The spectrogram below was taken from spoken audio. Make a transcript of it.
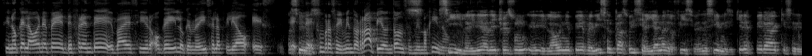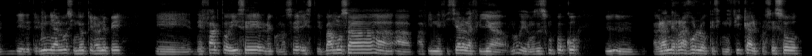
sino que la ONP de frente va a decir, ok, lo que me dice el afiliado es. Eh, es. un procedimiento rápido, entonces, me imagino. Sí, la idea, de hecho, es un, eh, la ONP revisa el caso y se allana de oficio, es decir, ni siquiera espera que se determine algo, sino que la ONP eh, de facto dice, reconoce, este, vamos a, a, beneficiar al afiliado, ¿no? Digamos, es un poco, a grandes rasgos, lo que significa el proceso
